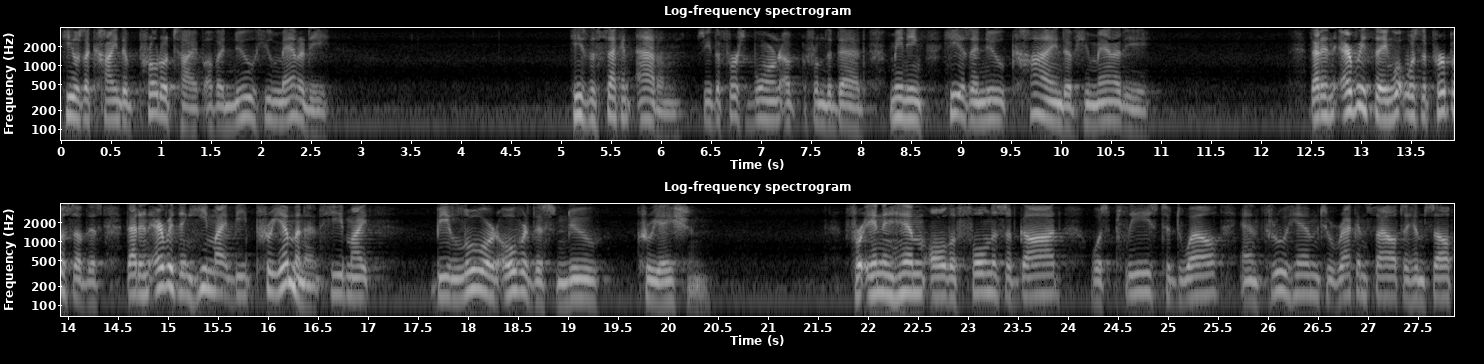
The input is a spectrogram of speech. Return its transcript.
He was a kind of prototype of a new humanity. He's the second Adam, see, the firstborn of, from the dead, meaning He is a new kind of humanity. That in everything, what was the purpose of this? That in everything He might be preeminent, He might be Lord over this new creation. For in him all the fullness of God was pleased to dwell, and through him to reconcile to himself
